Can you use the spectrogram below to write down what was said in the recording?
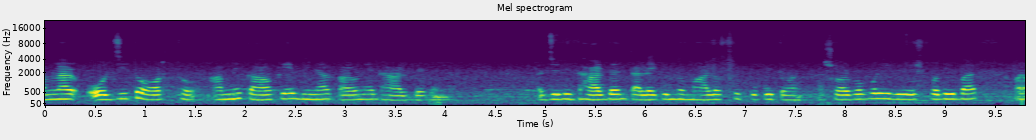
আপনার অর্জিত অর্থ আপনি কাউকে বিনা কারণে ধার দেবেন না। আর যদি ধার দেন, তাহলে কিন্তু মা লক্ষ্মী কুপিত হন। আর সর্বোপরি বৃহস্পতিবার বা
